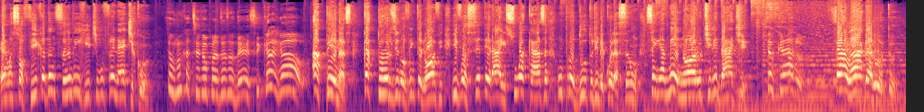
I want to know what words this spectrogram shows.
ela só fica dançando em ritmo frenético. Eu nunca tive um produto desse. Que legal! Apenas R$ 14,99 e você terá em sua casa um produto de decoração sem a menor utilidade. Eu quero! Vá lá, garoto!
